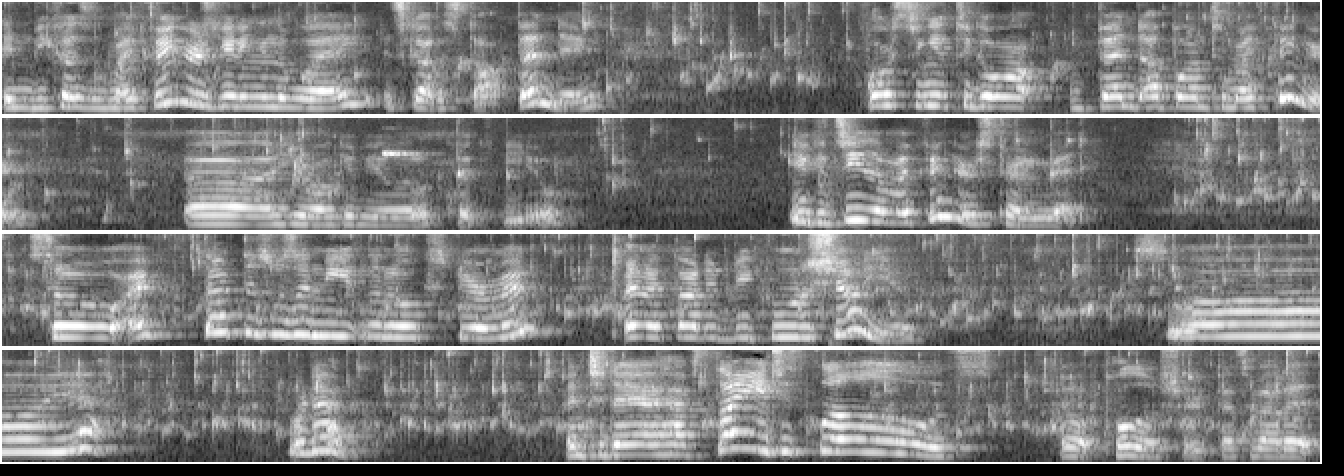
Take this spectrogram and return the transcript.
And because my finger is getting in the way, it's got to stop bending, forcing it to go bend up onto my finger. Uh, here, I'll give you a little quick view. You can see that my finger is turning red. So I thought this was a neat little experiment, and I thought it'd be cool to show you. So, yeah, we're done. And today I have scientist clothes. Oh, polo shirt, that's about it.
